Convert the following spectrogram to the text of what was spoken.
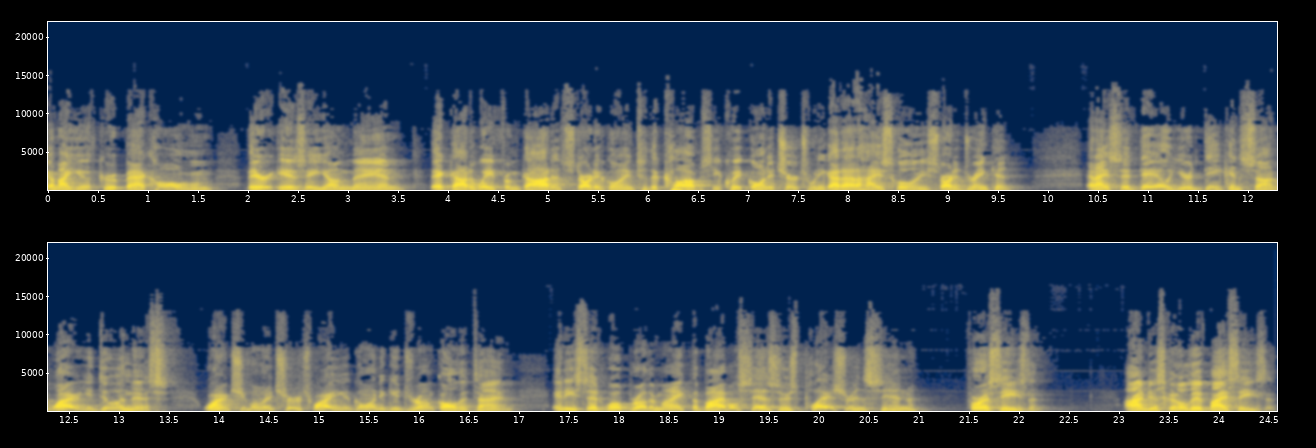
In my youth group back home, there is a young man that got away from God and started going to the clubs. He quit going to church when he got out of high school and he started drinking. And I said, Dale, you're a deacon's son. Why are you doing this? Why aren't you going to church? Why are you going to get drunk all the time? And he said, Well, Brother Mike, the Bible says there's pleasure in sin for a season. I'm just going to live my season.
